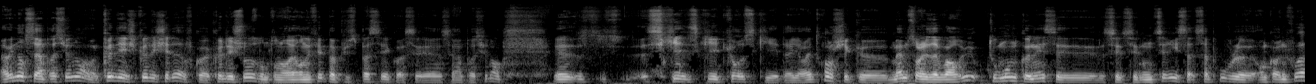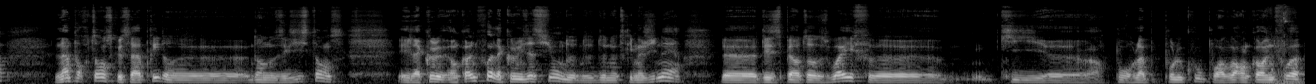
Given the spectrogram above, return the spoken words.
ah oui, non, c'est impressionnant. Que des, que des chefs-d'œuvre, quoi. Que des choses dont on aurait en effet pas pu se passer, quoi. C'est, impressionnant. Euh, ce qui est, ce qui est, d'ailleurs étrange, c'est que même sans les avoir vus, tout le monde connaît ces, ces, noms de séries. Ça, prouve, encore une fois, l'importance que ça a pris dans, dans nos existences. Et la, encore une fois, la colonisation de, notre imaginaire. Le Desperate Housewife, euh, qui, euh, pour, le coup, pour avoir encore une fois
